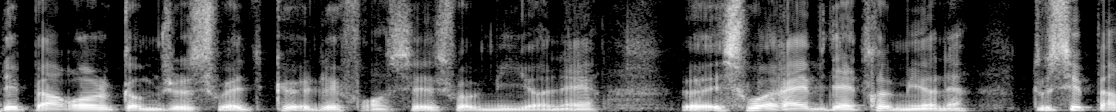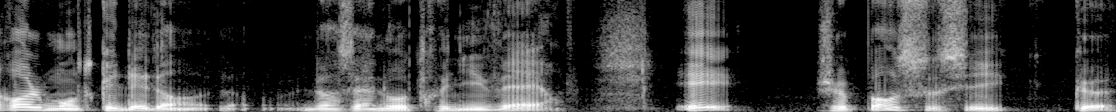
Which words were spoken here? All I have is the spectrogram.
des paroles comme je souhaite que les Français soient millionnaires, euh, soit rêvent d'être millionnaires. Toutes ces paroles montrent qu'il est dans, dans un autre univers. Et je pense aussi que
